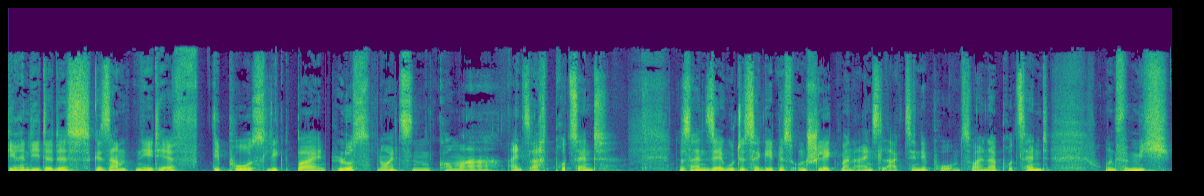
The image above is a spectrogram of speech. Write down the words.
Die Rendite des gesamten ETF-Depots liegt bei plus 19,18 Prozent. Das ist ein sehr gutes Ergebnis und schlägt mein Einzelaktiendepot um zweieinhalb Prozent. Und für mich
